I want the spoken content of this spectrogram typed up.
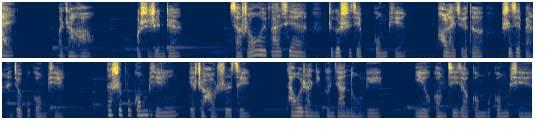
嗨，晚上好，我是真真。小时候会发现这个世界不公平，后来觉得世界本来就不公平，但是不公平也是好事情，它会让你更加努力。你有空计较公不公平，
